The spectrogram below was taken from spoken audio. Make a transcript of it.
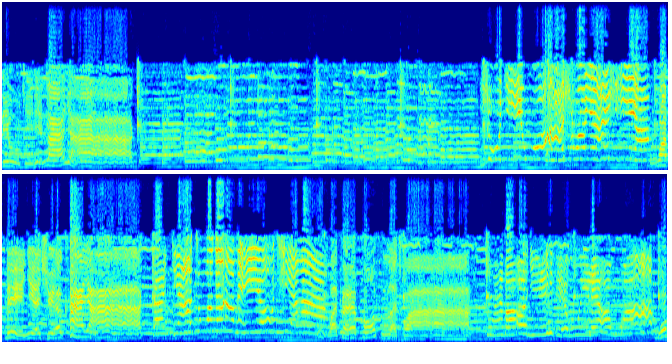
刘金兰呀。如今我双眼瞎，我陪你去看呀。我在跑四川，关宝你为了我，不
